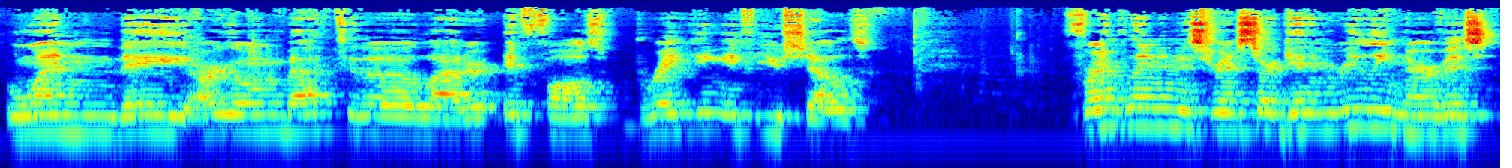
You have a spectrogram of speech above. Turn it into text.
when they are going back to the ladder, it falls, breaking a few shells. Franklin and his friends start getting really nervous,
